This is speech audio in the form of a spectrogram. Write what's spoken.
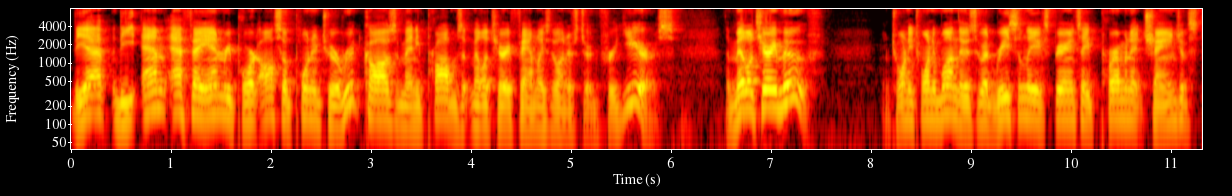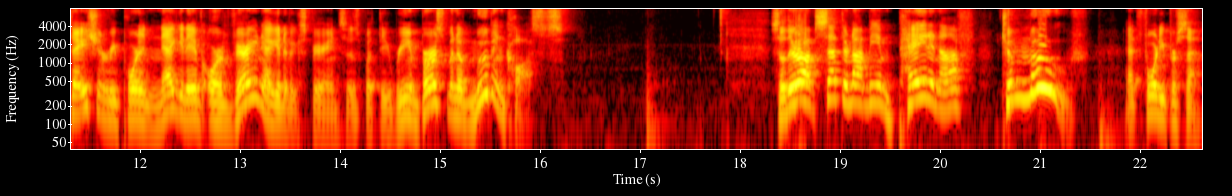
The, the MFAN report also pointed to a root cause of many problems that military families have understood for years the military move. In 2021, those who had recently experienced a permanent change of station reported negative or very negative experiences with the reimbursement of moving costs. So they're upset they're not being paid enough to move at 40%.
